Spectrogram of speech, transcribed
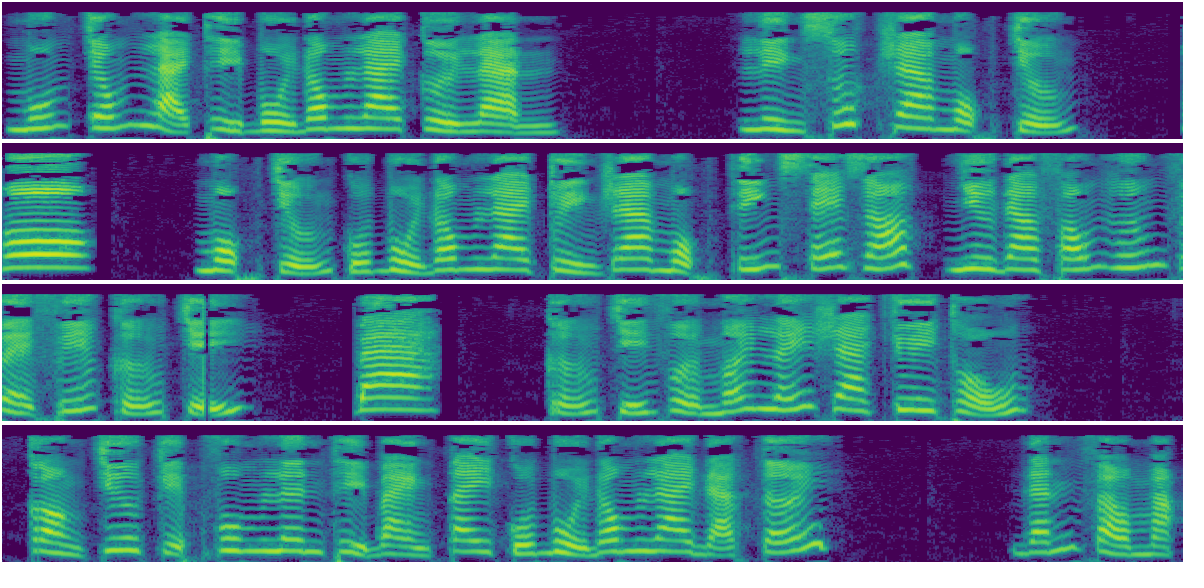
Muốn chống lại thì bùi đông lai cười lạnh. Liền xuất ra một chưởng. Hô! Một chưởng của bùi đông lai truyền ra một tiếng xé gió như đao phóng hướng về phía cửu chỉ. Ba! Cửu chỉ vừa mới lấy ra truy thủ. Còn chưa kịp vung lên thì bàn tay của bùi đông lai đã tới. Đánh vào mặt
